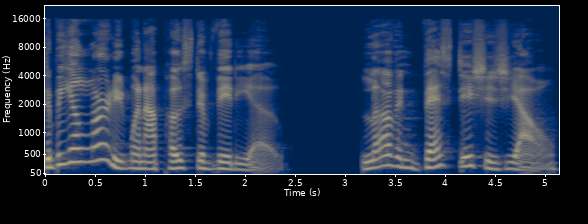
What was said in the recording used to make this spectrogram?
to be alerted when I post a video. Love and best dishes, y'all.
